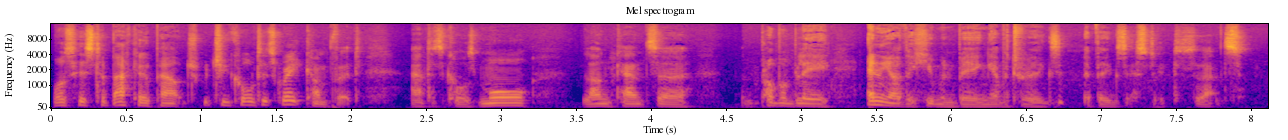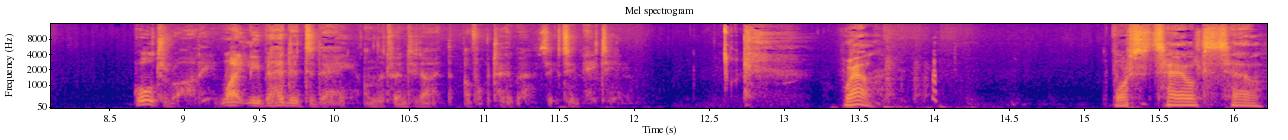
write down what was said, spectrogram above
was his tobacco pouch, which he called his great comfort, and has caused more lung cancer than probably any other human being ever to ex- have existed. So that's Walter Raleigh, rightly beheaded today on the 29th of October, 1618. Well, what a tale to tell.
